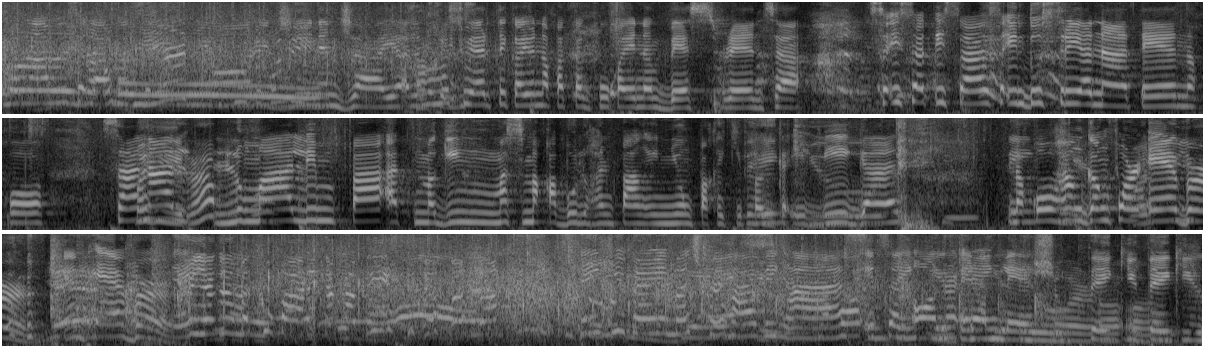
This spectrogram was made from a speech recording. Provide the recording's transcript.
Maraming salamat sa inyo, Regine and Jaya. Alam mo, maswerte kayo nakatagpo kayo ng best friend sa sa isa't isa, sa industriya natin. Ako, sana Mahirap. lumalim pa at maging mas makabuluhan pa ang inyong pakikipagkaibigan. Nako, hanggang forever and ever. Kaya nga magkumain na kami. Thank you very much for having us. It's an honor and a Thank you. pleasure. Thank you, thank you.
